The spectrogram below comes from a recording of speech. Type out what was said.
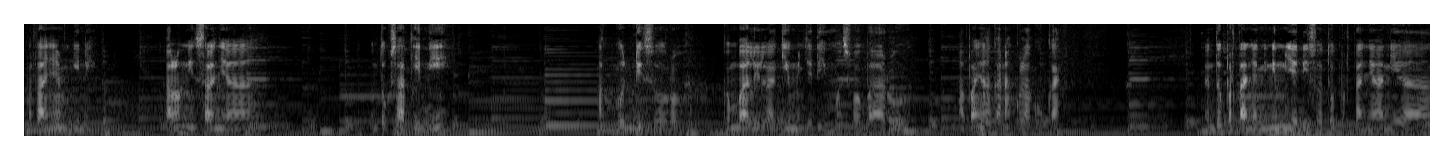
Pertanyaan begini, kalau misalnya untuk saat ini aku disuruh kembali lagi menjadi mahasiswa baru, apa yang akan aku lakukan? Tentu pertanyaan ini menjadi suatu pertanyaan yang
